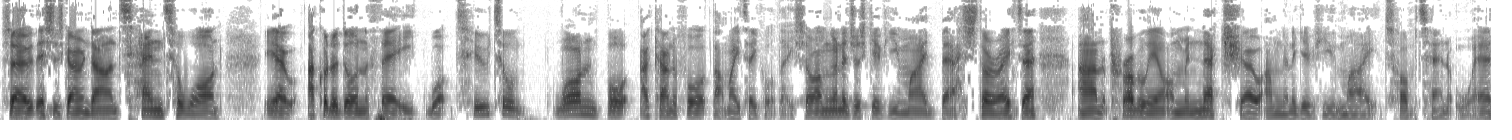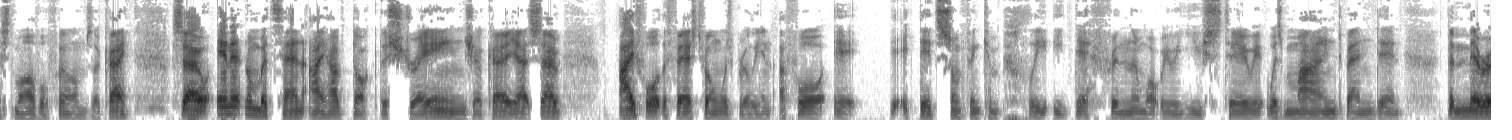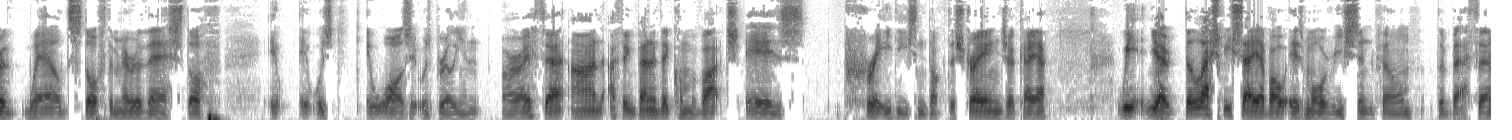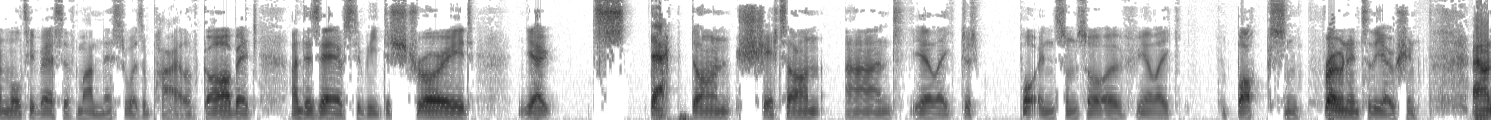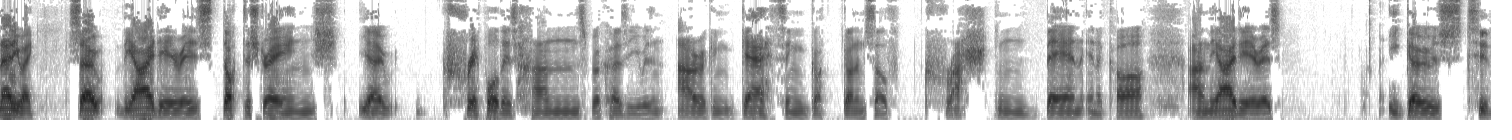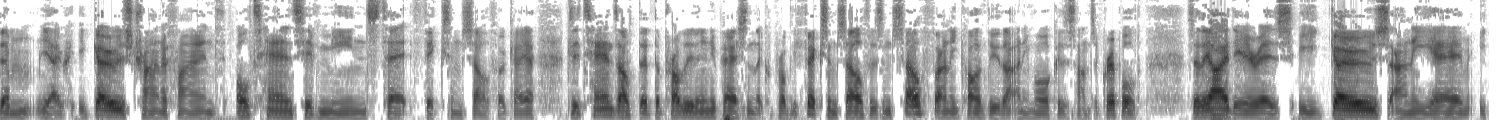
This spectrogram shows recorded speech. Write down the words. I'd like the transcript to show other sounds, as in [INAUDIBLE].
So this is going down 10 to 1. You know, I could have done 30, what, 2 to 1, but I kind of thought that might take all day. So I'm going to just give you my best, alright? Eh? And probably on my next show, I'm going to give you my top 10 worst Marvel films, okay? So in at number 10, I have Doctor Strange, okay? Yeah, so I thought the first film was brilliant. I thought it it did something completely different than what we were used to. It was mind bending. The mirror world stuff, the mirrorverse stuff, it it was it was it was brilliant. All right, yeah? and I think Benedict Cumberbatch is pretty decent Doctor Strange. Okay, yeah. We, you know, the less we say about his more recent film, the better. Multiverse of Madness was a pile of garbage and deserves to be destroyed. You know, stepped on, shit on, and yeah, like just put in some sort of you know like box and thrown into the ocean. And anyway, so the idea is Doctor Strange, you know, crippled his hands because he was an arrogant get and got got himself crashed and burned in a car. And the idea is he goes to them, you know, he goes trying to find alternative means to fix himself, okay? Because it turns out that the probably the only person that could probably fix himself is himself, and he can't do that anymore because his hands are crippled. So the idea is he goes and he, um, he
